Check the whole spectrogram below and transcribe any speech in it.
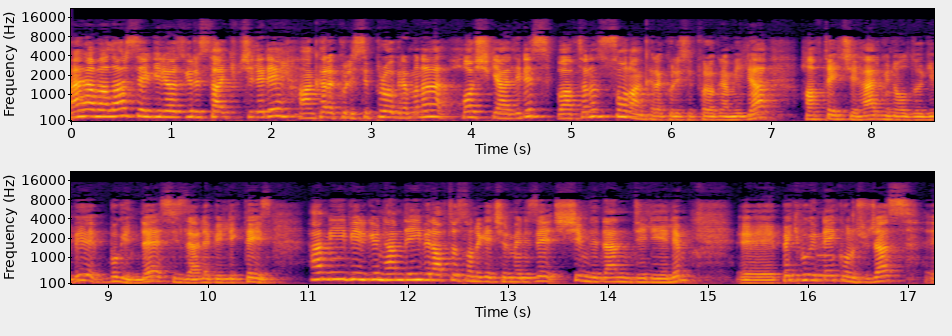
Merhabalar sevgili Özgürüz takipçileri. Ankara Kulisi programına hoş geldiniz. Bu haftanın son Ankara Kulisi programıyla hafta içi her gün olduğu gibi bugün de sizlerle birlikteyiz. Hem iyi bir gün hem de iyi bir hafta sonu geçirmenizi şimdiden dileyelim. Ee, peki bugün neyi konuşacağız? E,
